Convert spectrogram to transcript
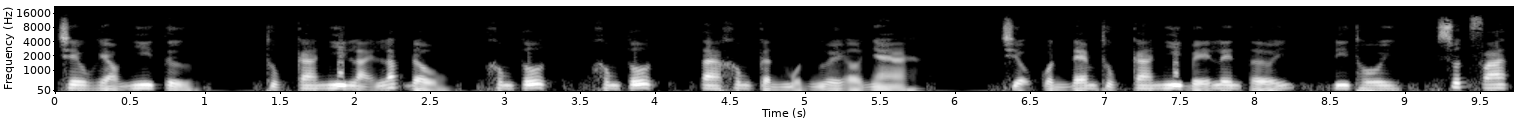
Trêu ghèo nhi tử, thục ca nhi lại lắc đầu, không tốt, không tốt, ta không cần một người ở nhà. Triệu quần đem thục ca nhi bế lên tới, đi thôi, xuất phát.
